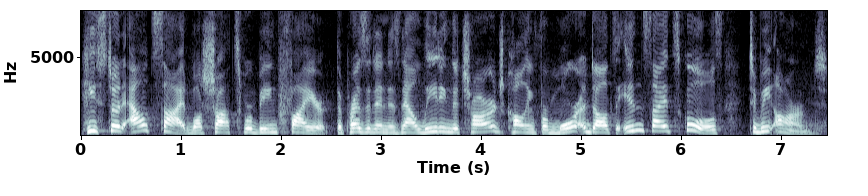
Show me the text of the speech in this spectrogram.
he stood outside while shots were being fired. The president is now leading the charge, calling for more adults inside schools to be armed.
